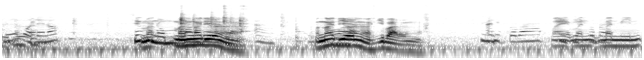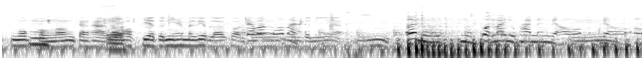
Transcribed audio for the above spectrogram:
ซื้อให้หมดเลยเนาะซื้อขนมมันน้อยเดียวน่ะ อะมันน้อยเดียวน่ะกี่บาทน่ะ สี่สิบกว่าบาทไม่ มัน 40กว่าบาท มันมีงบของน้องต่างหากเออเราเอาเคลียร์ตัวนี้ให้มันเรียบร้อยก่อนแต่ว่างบอะ ตัวนี้น่ะอืม เออหนูหนูกดมาอยู่พันหนึ่งเดี๋ยวอืม เดี๋ยวเอา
